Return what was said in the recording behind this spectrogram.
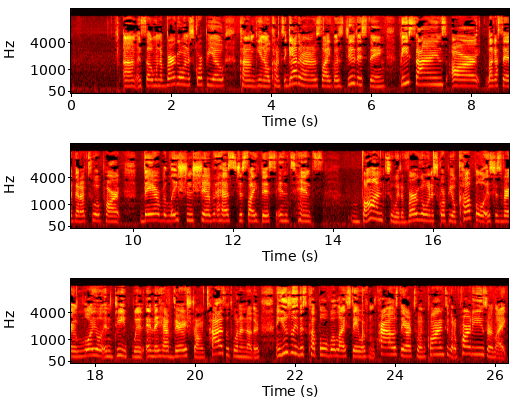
Um, and so when a Virgo and a Scorpio come, you know, come together and it's like, let's do this thing. These signs are, like I said, that are two apart. Their relationship has just like this intense bond to it. A Virgo and a Scorpio couple is just very loyal and deep with, and they have very strong ties with one another. And usually this couple will like stay away from crowds. They are too inclined to go to parties or like,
